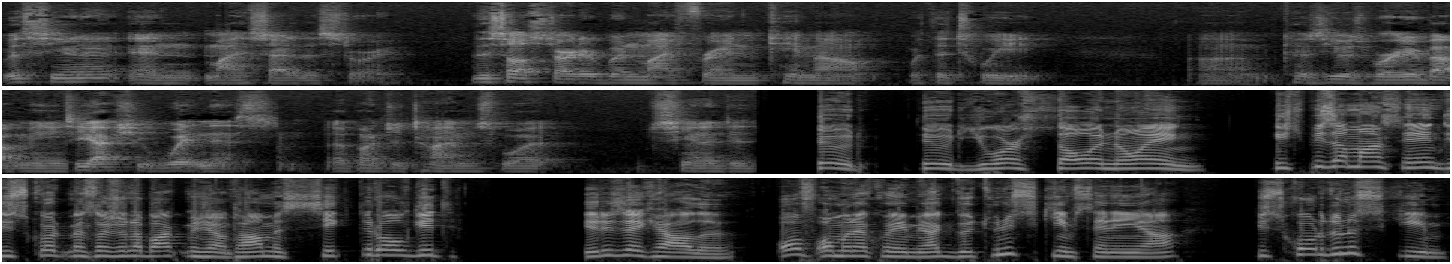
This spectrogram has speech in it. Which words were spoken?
with Sienna and my side of the story. This all started when my friend came out with a tweet because he was worried about me. He actually witnessed a bunch of times what Sienna did Dude, dude you are so annoying. Hiçbir zaman senin Discord mesajına bakmayacağım tamam mı? Siktir ol git. Geri zekalı. Of amına koyayım ya. Götünü sikeyim senin ya. Discord'unu sikeyim.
